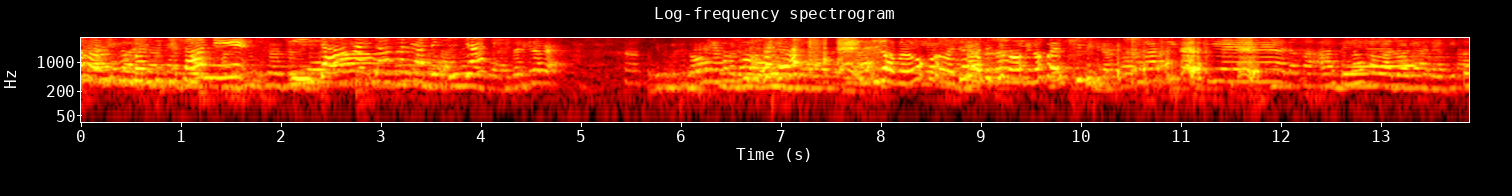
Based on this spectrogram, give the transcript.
harus membantu Cisani. Ih, kita kayak Jadi lama-lama kurang ajar gak sih cuma maafin aku ya Cini. Makasih Kak Cie. Ada Kak Ade. Senang kalau ada orang kayak gitu.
